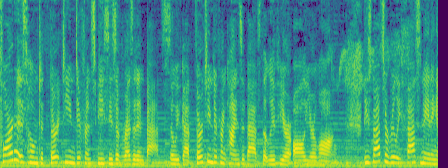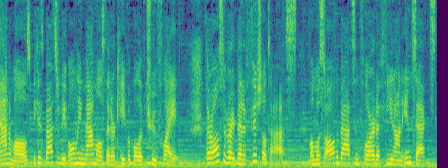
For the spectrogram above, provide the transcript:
Florida is home to 13 different species of resident bats, so we've got 13 different kinds of bats that live here all year long. These bats are really fascinating animals because bats are the only mammals that are capable of true flight. They're also very beneficial to us. Almost all the bats in Florida feed on insects,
